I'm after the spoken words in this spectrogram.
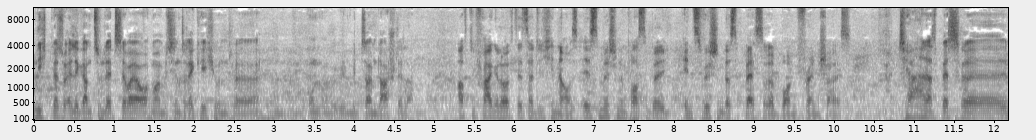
nicht mehr so elegant zuletzt, der war ja auch mal ein bisschen dreckig und, äh, und mit seinem Darsteller. Auf die Frage läuft jetzt natürlich hinaus. Ist Mission Impossible inzwischen das bessere Bond-Franchise? Tja, das bessere.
